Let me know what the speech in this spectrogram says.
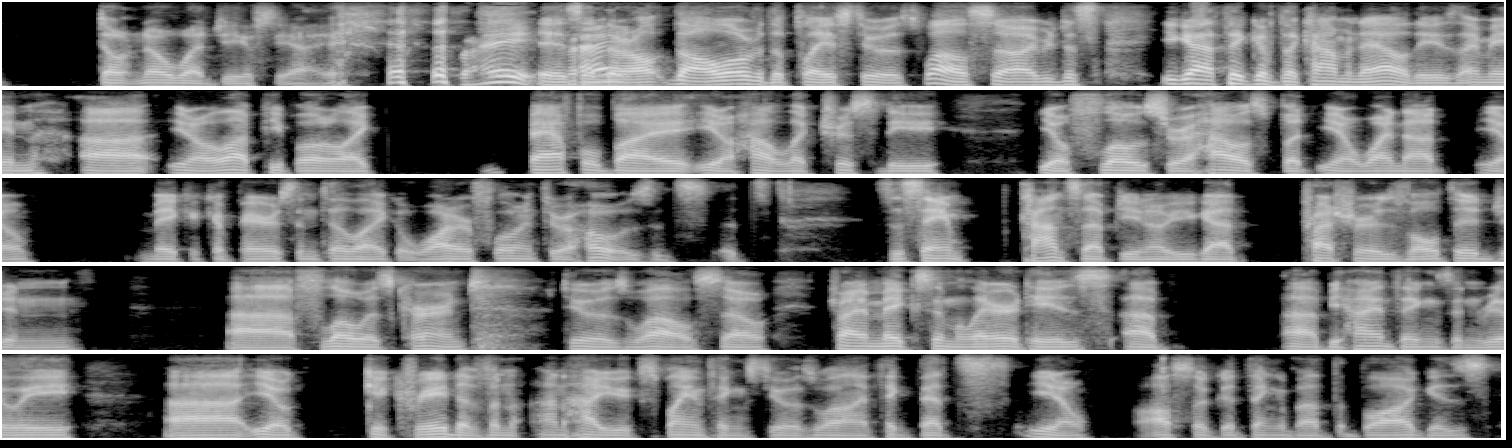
don't know what GFCI right, is, right. and they're all they're all over the place too as well. So I mean, just you got to think of the commonalities. I mean, uh, you know, a lot of people are like baffled by you know how electricity you know flows through a house, but you know why not you know make a comparison to like a water flowing through a hose? It's it's it's the same concept. You know, you got pressure as voltage and uh, flow is current too as well. So try and make similarities uh, uh, behind things and really uh, you know get creative on, on how you explain things too as well. And I think that's you know also a good thing about the blog is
